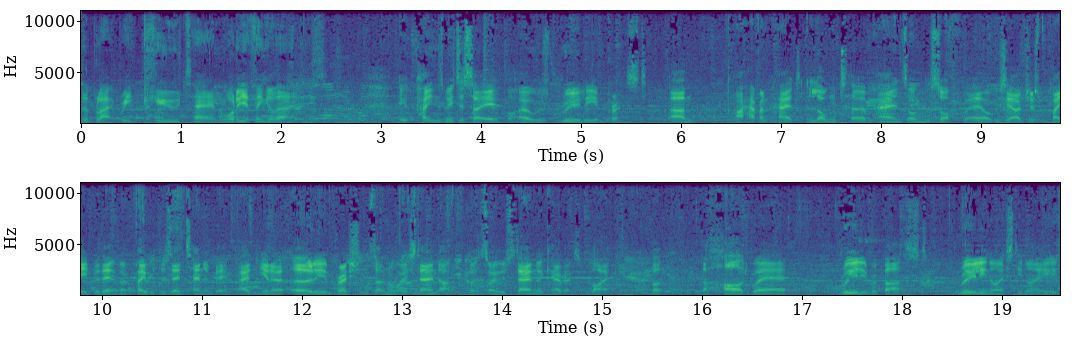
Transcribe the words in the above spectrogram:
the BlackBerry Q10. What do you think of that? It pains me to say it, but I was really impressed. Um, I haven't had long-term hands on the software. Obviously, I've just played with it and I've played with the Z10 a bit. And you know, early impressions don't always stand up, but so standard caveats apply. But the hardware, really robust, really nicely made,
